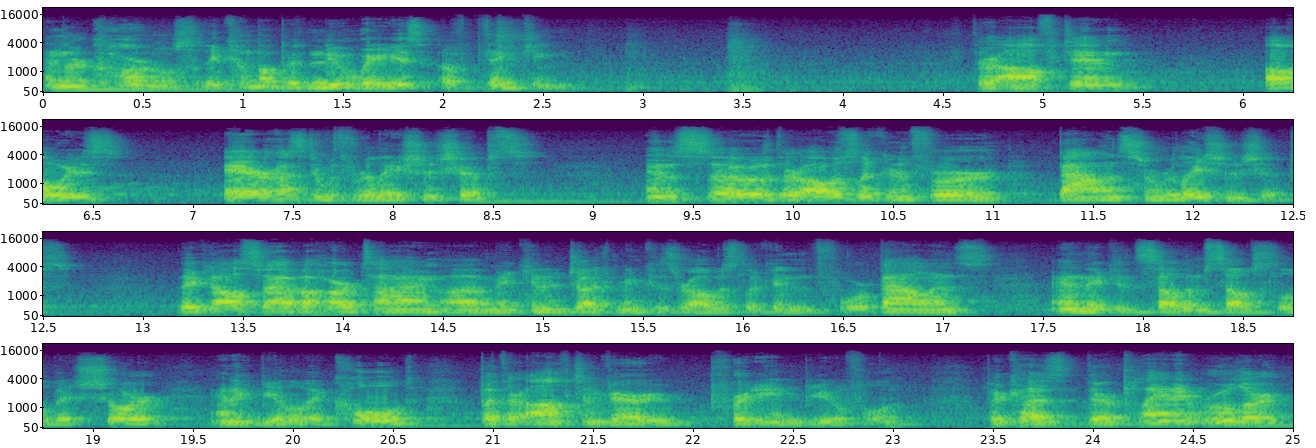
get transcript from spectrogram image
and they're cardinals, so they come up with new ways of thinking. They're often always, air has to do with relationships, and so they're always looking for balance in relationships. They can also have a hard time uh, making a judgment because they're always looking for balance, and they can sell themselves a little bit short, and it can be a little bit cold, but they're often very pretty and beautiful because their planet ruler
